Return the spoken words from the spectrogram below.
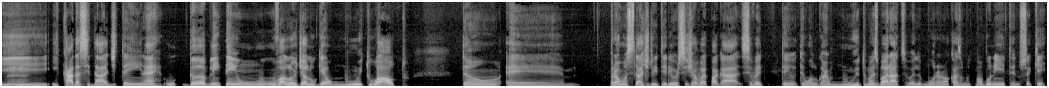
e, uhum. e, cada cidade tem, né? O Dublin tem um, um valor de aluguel muito alto. Então, é, para uma cidade do interior, você já vai pagar, você vai tem, tem um lugar muito mais barato, você vai morar numa casa muito mais bonita, não sei o quê.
